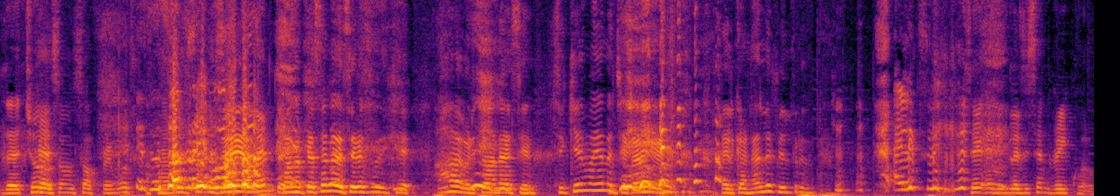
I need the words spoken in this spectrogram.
De hecho, que es un soft reboot. Es un soft reboot. exactamente. cuando empiezan a decir eso dije, ah, ahorita van a decir, si quieren vayan a checar el, el canal de filtros. Ahí lo explican. Sí, en inglés dicen requel.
